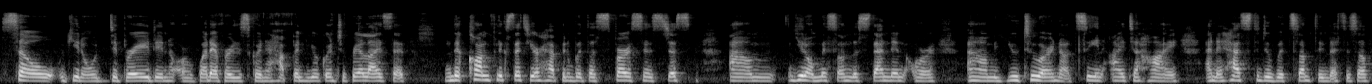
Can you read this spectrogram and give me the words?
so, you know, degrading or whatever is going to happen. You're going to realize that the conflicts that you're having with this person is just, um, you know, misunderstanding or um, you two are not seeing eye to eye. And it has to do with something that is of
